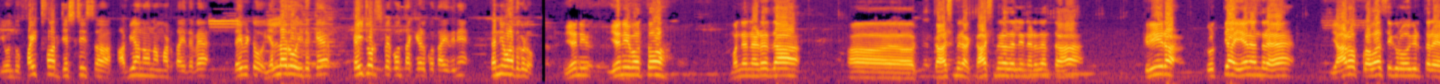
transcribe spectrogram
ಈ ಒಂದು ಫೈಟ್ ಫಾರ್ ಜಸ್ಟಿಸ್ ಅಭಿಯಾನವನ್ನ ಮಾಡ್ತಾ ಇದ್ದೇವೆ. ದಯವಿಟ್ಟು ಎಲ್ಲರೂ ಇದಕ್ಕೆ ಕೈ ಜೋಡಿಸ್ಬೇಕು ಅಂತ ಕೇಳ್ಕೊತಾ ಇದ್ದೀನಿ. ಧನ್ಯವಾದಗಳು. ಏನಿ, ಏನಿವತ್ತು? ಮೊನ್ನೆ ನಡೆದ ಕಾಶ್ಮೀರ, ಕಾಶ್ಮೀರದಲ್ಲಿ ನಡೆದಂತಹ ಕ್ರೀಡಾ ಕೃತ್ಯ ಏನಂದ್ರೆ ಯಾರೋ ಪ್ರವಾಸಿಗರು ಹೋಗಿರ್ತಾರೆ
